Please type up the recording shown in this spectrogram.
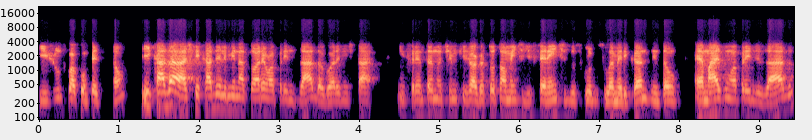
E junto com a competição. E cada, acho que cada eliminatória é um aprendizado. Agora a gente está enfrentando um time que joga totalmente diferente dos clubes sul-americanos, então é mais um aprendizado,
